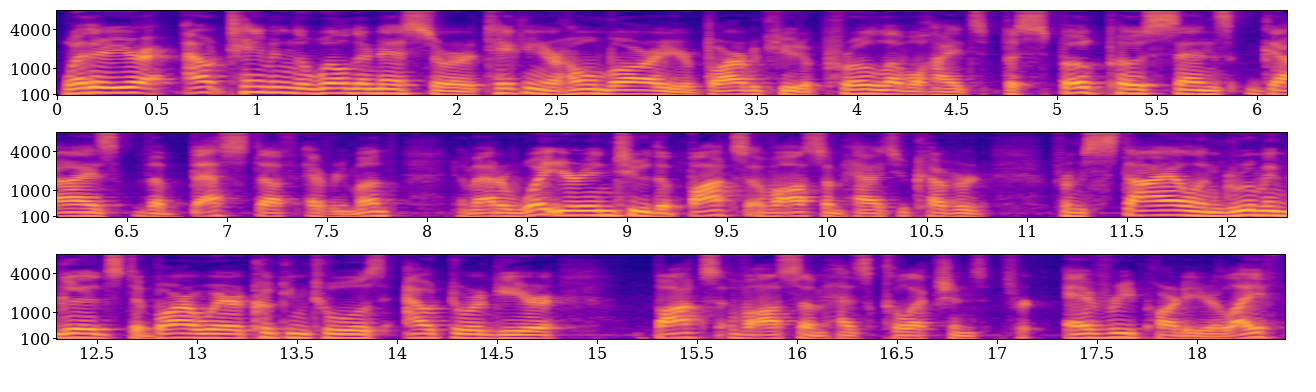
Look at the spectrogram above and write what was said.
Whether you're out taming the wilderness or taking your home bar or your barbecue to pro level heights, Bespoke Post sends guys the best stuff every month. No matter what you're into, the Box of Awesome has you covered from style and grooming goods to barware, cooking tools, outdoor gear. Box of Awesome has collections for every part of your life.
